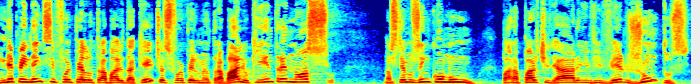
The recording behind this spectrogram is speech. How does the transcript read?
Independente se foi pelo trabalho da Kate ou se for pelo meu trabalho, o que entra é nosso. Nós temos em comum para partilhar e viver juntos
